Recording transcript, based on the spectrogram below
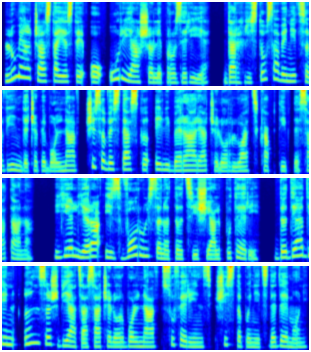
Lumea aceasta este o uriașă leprozerie, dar Hristos a venit să vindece pe bolnavi și să vestească eliberarea celor luați captivi de satana. El era izvorul sănătății și al puterii dădea din însăși viața sa celor bolnavi, suferinți și stăpâniți de demoni.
